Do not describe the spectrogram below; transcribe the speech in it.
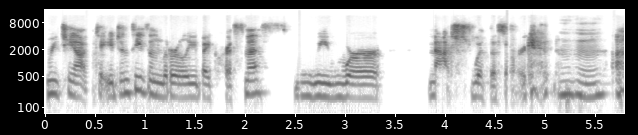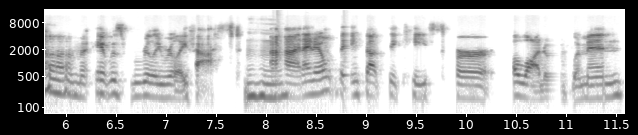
reaching out to agencies and literally by christmas we were matched with the surrogate. Mm-hmm. Um, it was really, really fast. Mm-hmm. And I don't think that's the case for a lot of women.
